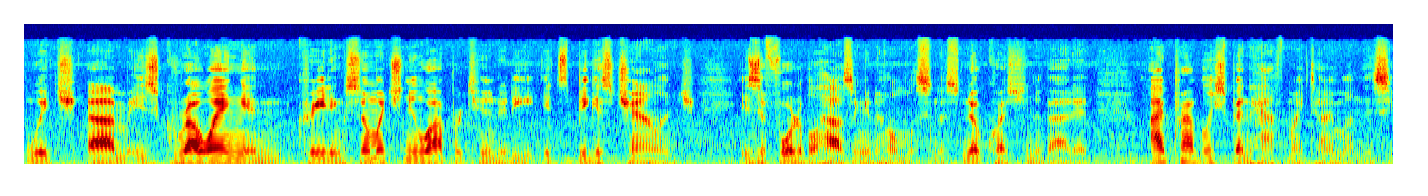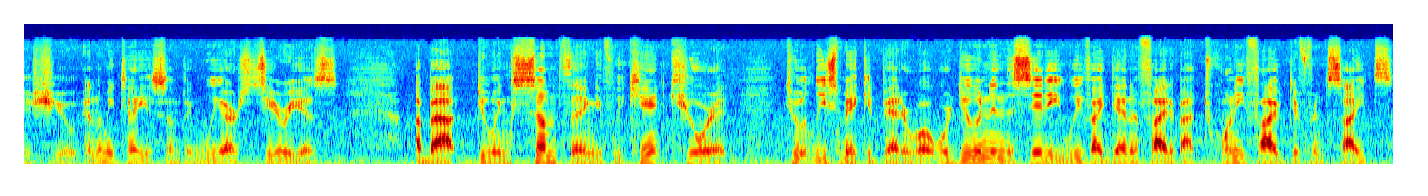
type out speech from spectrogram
which um, is growing and creating so much new opportunity, its biggest challenge is affordable housing and homelessness. No question about it. I probably spend half my time on this issue. And let me tell you something we are serious about doing something, if we can't cure it, to at least make it better. What we're doing in the city, we've identified about 25 different sites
